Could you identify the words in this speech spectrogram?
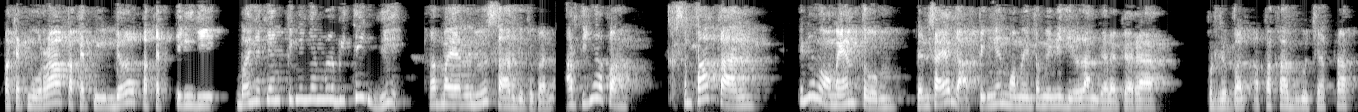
paket murah, paket middle, paket tinggi. Banyak yang pingin yang lebih tinggi, bayar lebih besar gitu kan. Artinya apa? Kesempatan ini momentum dan saya nggak pingin momentum ini hilang gara-gara berdebat apakah buku cetak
